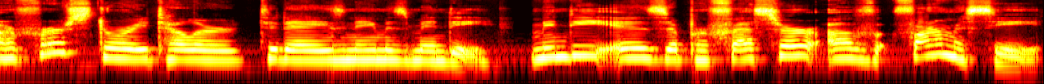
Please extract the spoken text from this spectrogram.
Our first storyteller today's name is Mindy. Mindy is a professor of pharmacy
